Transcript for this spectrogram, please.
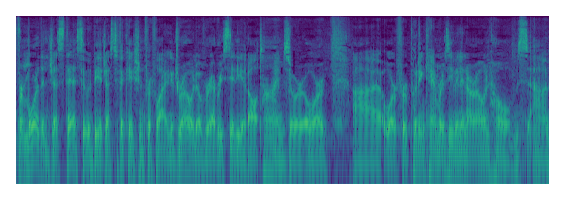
for more than just this. It would be a justification for flying a drone over every city at all times, or, or, uh, or for putting cameras even in our own homes. Uh,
